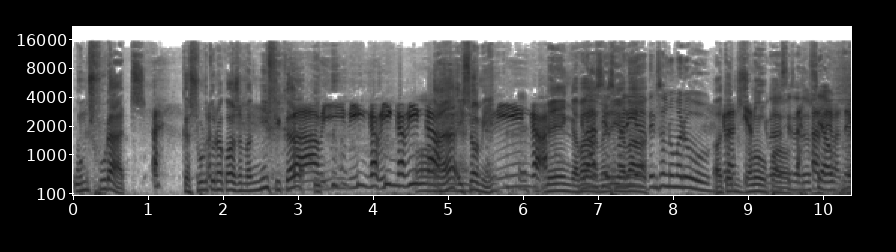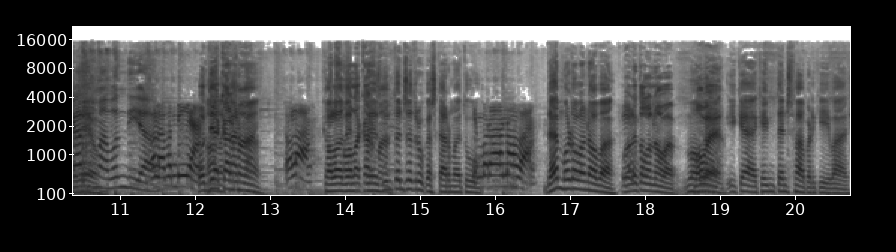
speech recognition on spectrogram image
uns forats que surt una cosa magnífica Va, i, vinga, vinga, vinga. ah, i som-hi. Vinga. Vinga, va, Gràcies, Maria, Maria. va. Tens el número 1. Ah, tens Gràcies. l'u, Pau. Gràcies, adéu-siau. Adéu, adéu. Carme, bon dia. Hola, bon dia. Bon dia, Hola, Carme. Hola, Que la, Hola, des Carme. d'on te'ns truques, Carme, tu? en Mora Nova. De Mora la Nova. Moret a la nova. Molt, bé. I què, què intents fa per aquí, baix?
